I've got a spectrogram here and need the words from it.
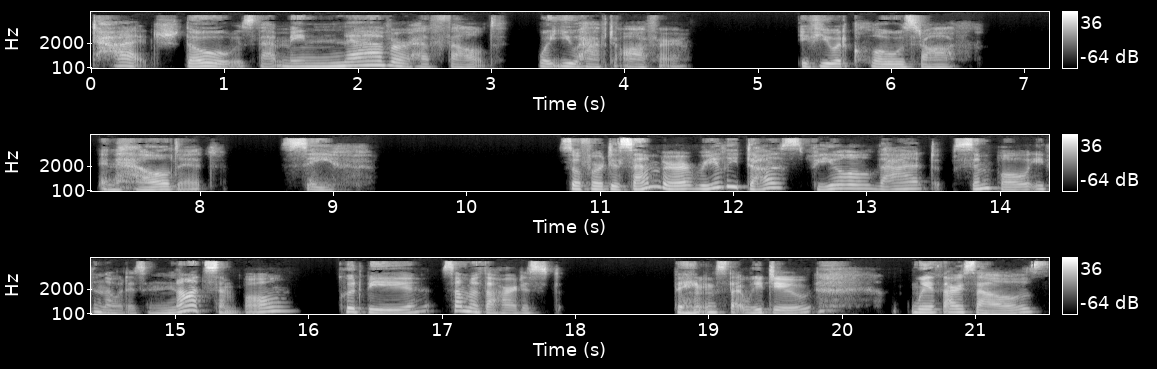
touch those that may never have felt what you have to offer if you had closed off and held it safe. So for December, it really does feel that simple, even though it is not simple, could be some of the hardest things that we do with ourselves,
